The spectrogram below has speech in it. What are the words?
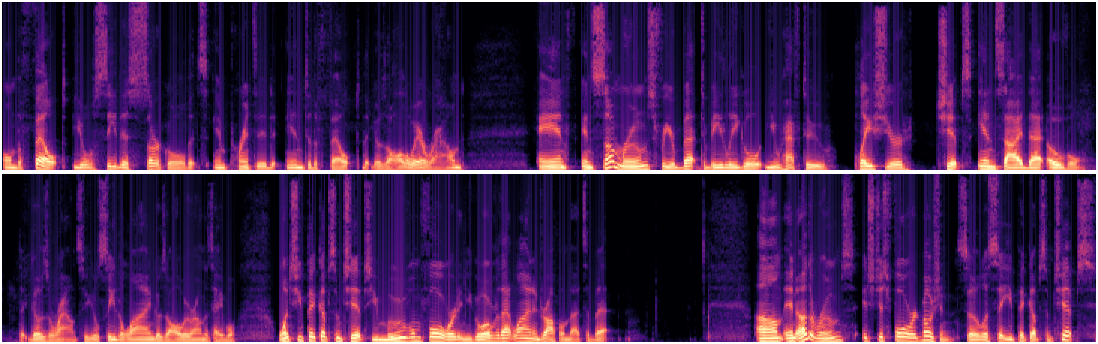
on the felt, you'll see this circle that's imprinted into the felt that goes all the way around. And in some rooms, for your bet to be legal, you have to place your chips inside that oval that goes around. So you'll see the line goes all the way around the table. Once you pick up some chips, you move them forward and you go over that line and drop them. That's a bet. Um, in other rooms, it's just forward motion. So let's say you pick up some chips.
